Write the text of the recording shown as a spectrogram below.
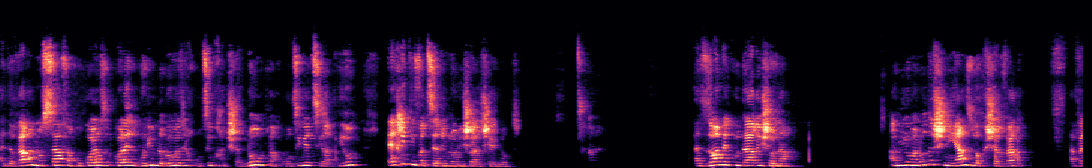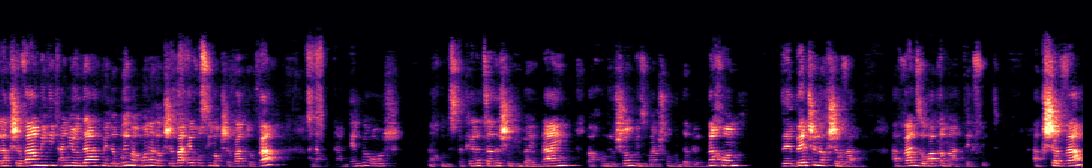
הדבר הנוסף, אנחנו כל, כל הארגונים מדברים על זה, אנחנו רוצים חדשנות, ואנחנו רוצים יצירתיות, איך היא תיווצר אם לא נשאל שאלות? אז זו הנקודה הראשונה. המיומנות השנייה זו הקשבה, אבל הקשבה אמיתית, אני יודעת, מדברים המון על הקשבה, איך עושים הקשבה טובה, אנחנו נענן בראש, אנחנו נסתכל לצד השני בעיניים, ואנחנו נרשום בזמן שהוא מדבר. נכון, זה היבט של הקשבה, אבל זו רק המעטפת. הקשבה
